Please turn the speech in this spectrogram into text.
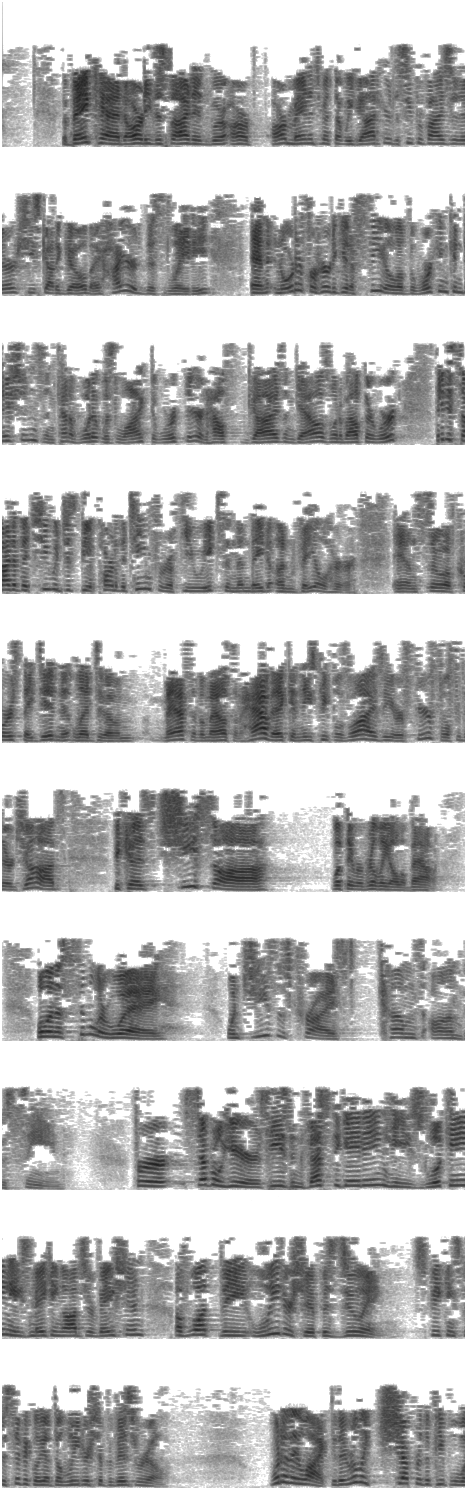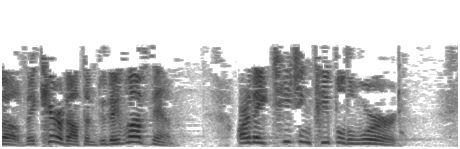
The bank had already decided where our, our management that we got here, the supervisor there, she's got to go. They hired this lady. And in order for her to get a feel of the working conditions and kind of what it was like to work there and how guys and gals went about their work, they decided that she would just be a part of the team for a few weeks and then they'd unveil her. And so, of course, they did, and it led to a massive amounts of havoc in these people's lives. They are fearful for their jobs because she saw what they were really all about. Well, in a similar way, when Jesus Christ comes on the scene, for several years, he's investigating, he's looking, he's making observation of what the leadership is doing, speaking specifically of the leadership of Israel. What are they like? Do they really shepherd the people well? Do they care about them? Do they love them? Are they teaching people the Word?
